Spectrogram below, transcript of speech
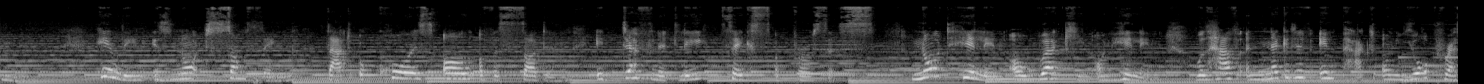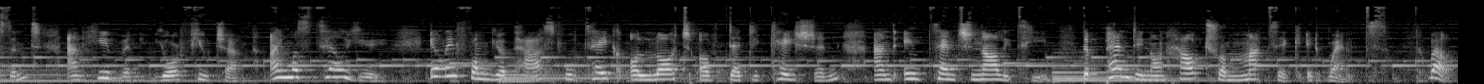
Hmm. Healing is not something that occurs all of a sudden. It definitely takes a process. Not healing or working on healing will have a negative impact on your present and even your future. I must tell you, Healing from your past will take a lot of dedication and intentionality, depending on how traumatic it went. Well,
